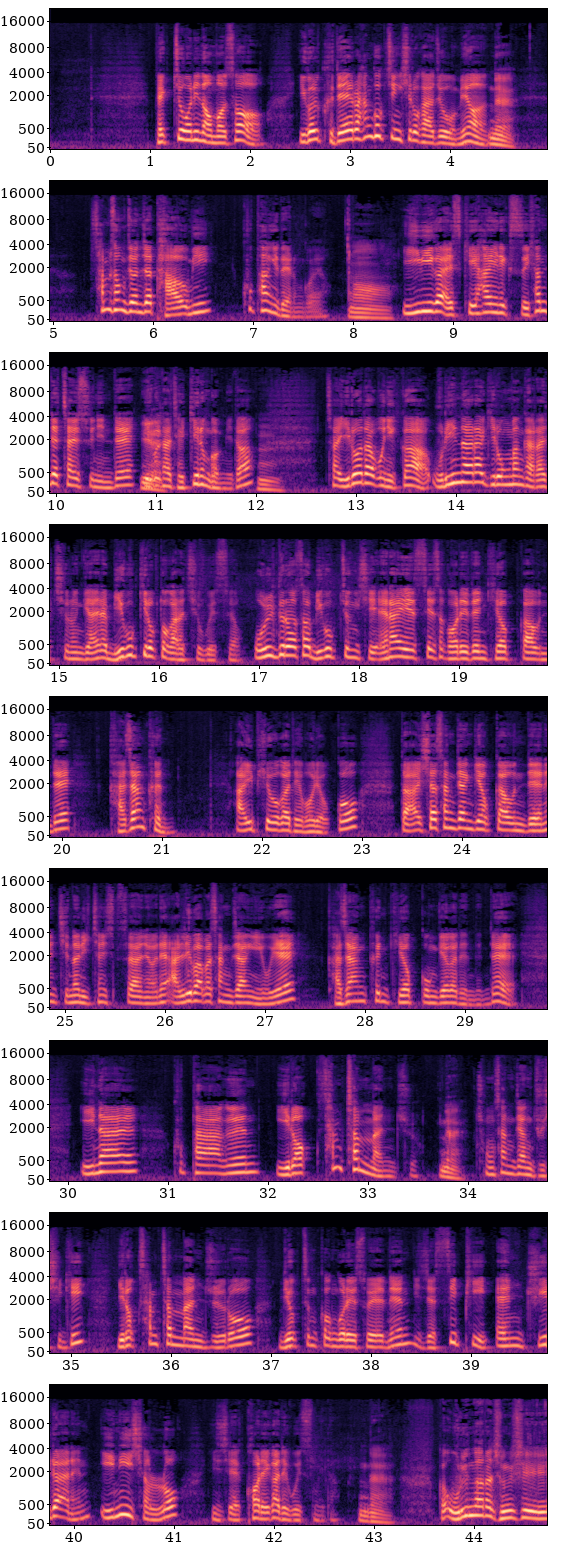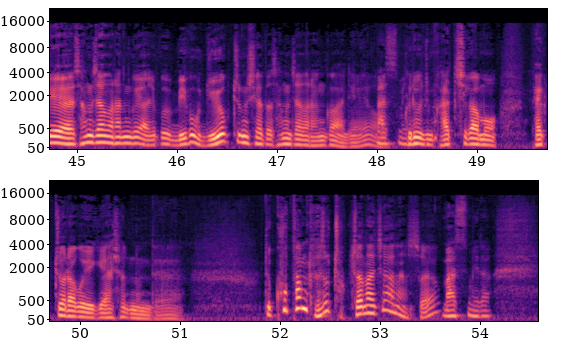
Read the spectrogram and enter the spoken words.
100조 원이 넘어서 이걸 그대로 한국 증시로 가져오면 네. 삼성전자 다음이 쿠팡이 되는 거예요. 어. 2위가 SK 하이닉스 현대차의 순인데 이걸 예. 다 제끼는 겁니다. 음. 자, 이러다 보니까 우리나라 기록만 갈아치우는 게 아니라 미국 기록도 갈아치우고 있어요. 올 들어서 미국 증시 NIS에서 거래된 기업 가운데 가장 큰 IPO가 돼버렸고 또 아시아 상장 기업 가운데는 지난 2014년에 알리바바 상장 이후에 가장 큰 기업 공개가 됐는데 이날 쿠팡은 1억 3천만 주. 네. 총 상장 주식이 1억 3천만 주로 뉴욕 증권거래소에는 이제 CPNG라는 이니셜로 이제 거래가 되고 있습니다. 네. 그러니까 우리나라 증시에 상장을 한 게 아니고 미국 뉴욕 증시에다 상장을 한 거 아니에요? 맞습니다. 그리고 지금 가치가 뭐 100조라고 얘기하셨는데. 쿠팡 계속 적자나지 않았어요? 맞습니다.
